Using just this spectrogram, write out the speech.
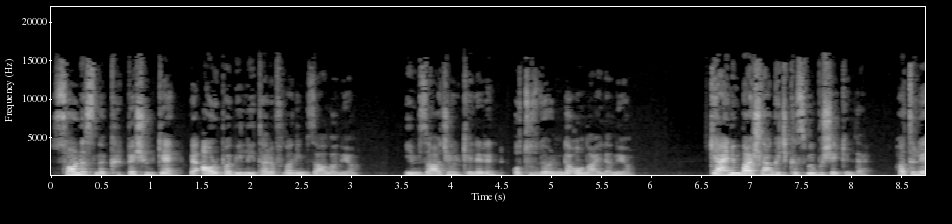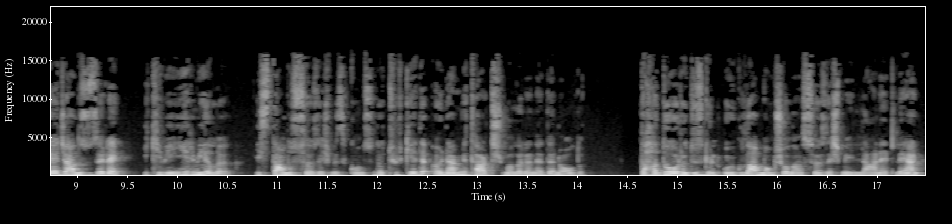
Sonrasında 45 ülke ve Avrupa Birliği tarafından imzalanıyor. İmzacı ülkelerin 34'ünde onaylanıyor. Hikayenin başlangıç kısmı bu şekilde. Hatırlayacağınız üzere 2020 yılı İstanbul Sözleşmesi konusunda Türkiye'de önemli tartışmalara neden oldu. Daha doğru düzgün uygulanmamış olan sözleşmeyi lanetleyen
